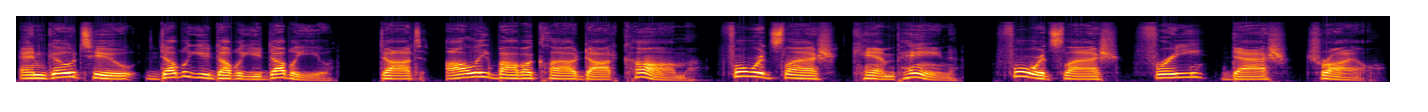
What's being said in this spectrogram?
and go to www.alibabacloud.com forward slash campaign forward slash free dash trial.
